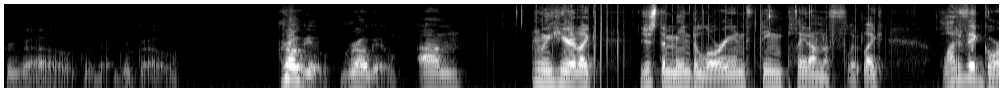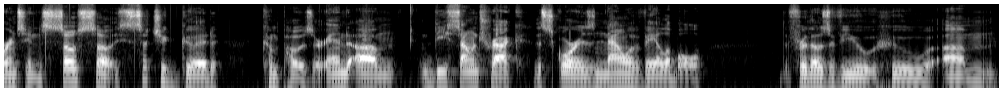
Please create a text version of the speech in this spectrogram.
Grugo, Grugo, Grugo. Grogu, Grogu. Um, and we hear like just the Mandalorian theme played on the flute. Like Ludwig Göransson is so so such a good composer, and um, the soundtrack, the score is now available for those of you who um,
